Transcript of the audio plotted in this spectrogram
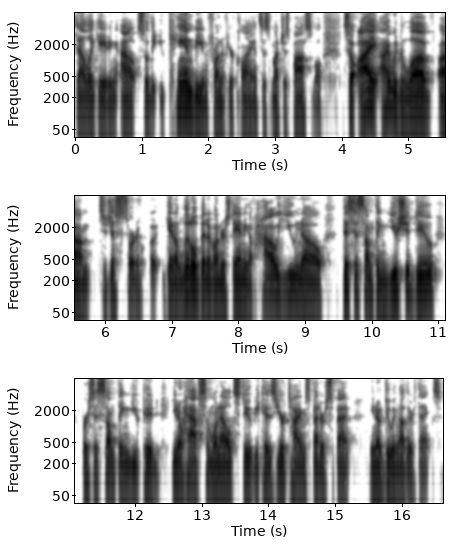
delegating out so that you can be in front of your clients as much as possible. So I I would love um, to just sort of uh, get a little bit of understanding of how you know this is something you should do versus something you could you know have someone else do because your time's better spent you know doing other things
